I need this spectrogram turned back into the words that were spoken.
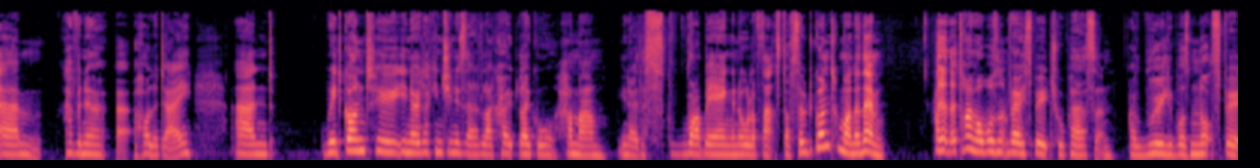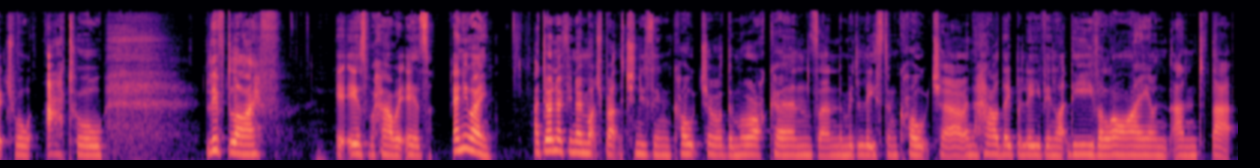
um, having a, a holiday, and we'd gone to, you know, like in Tunisia, like ho- local hammam, you know, the scrubbing and all of that stuff. So we'd gone to one of them. And at the time, I wasn't a very spiritual person. I really was not spiritual at all. Lived life. It is how it is. Anyway, I don't know if you know much about the Tunisian culture or the Moroccans and the Middle Eastern culture and how they believe in like the evil eye and, and that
